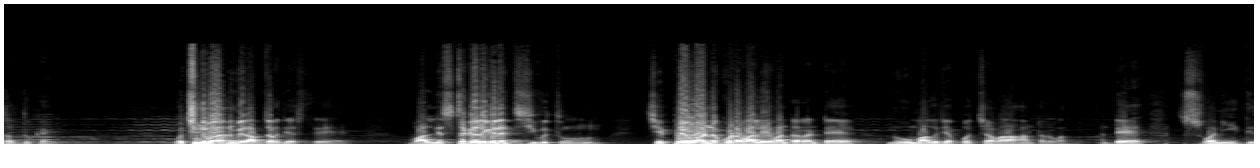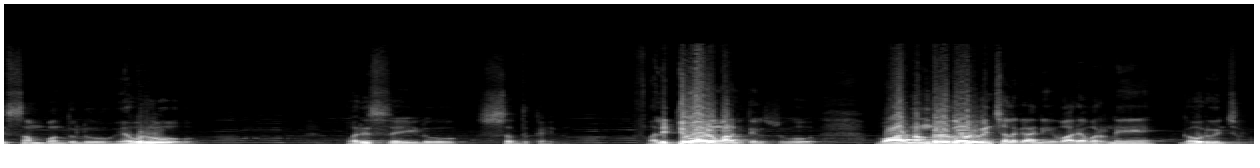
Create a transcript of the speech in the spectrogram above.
సర్దుకాయలు వచ్చిన వారిని మీరు అబ్జర్వ్ చేస్తే వాళ్ళ నిష్ట కలిగిన జీవితం చెప్పేవాడిని కూడా వాళ్ళు ఏమంటారంటే నువ్వు మాకు చెప్పొచ్చావా? అంటారు వాళ్ళు. అంటే స్వనీతి సంబంధులు ఎవరు? పరిశ్రయులు సర్దుకాయలు వాళ్ళిట్టి మనకు తెలుసు. వారిని అందరూ గౌరవించాలి కానీ వారెవరిని గౌరవించరు.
